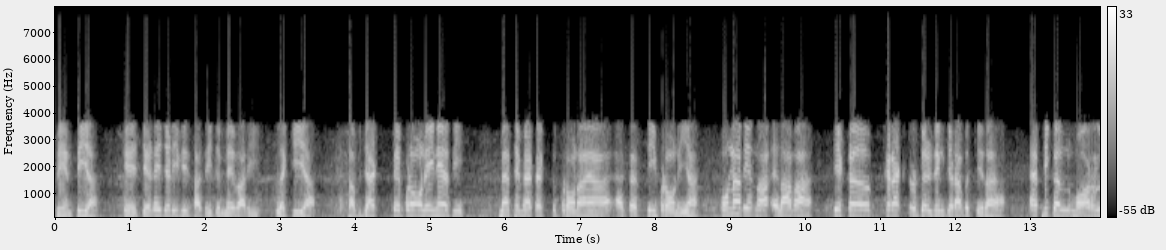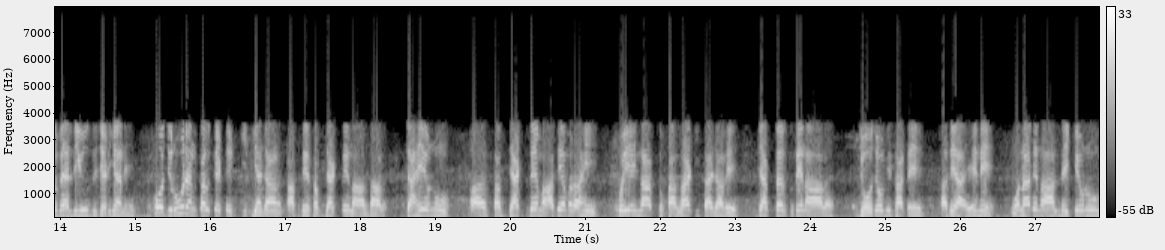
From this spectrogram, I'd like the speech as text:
ਬੇਨਤੀ ਆ ਕਿ ਜਿਹੜੇ ਜਿਹੜੀ ਵੀ ਸਾਡੀ ਜ਼ਿੰਮੇਵਾਰੀ ਲੱਗੀ ਆ ਸਬਜੈਕਟ ਤੇ ਪੜਾਉਣੇ ਹੀ ਨੇ ਅਸੀਂ। ਮੈਥਮੈਟਿਕਸ ਪੜਾਉਣਾ ਆ ਐਸਐਸਟੀ ਪੜਾਉਣੀ ਆ। ਉਹਨਾਂ ਦੇ ਇਲਾਵਾ ਇੱਕ ਕਰੈਕਟਰ ਬਿਲਡਿੰਗ ਜਿਹੜਾ ਬੱਚੇ ਦਾ ਆ ਐਥੀਕਲ ਮੋਰਲ ਵੈਲਿਊਜ਼ ਜਿਹੜੀਆਂ ਨੇ, ਉਹ ਜ਼ਰੂਰ ਇਨਕਲਕੇਟ ਕੀਤੀਆਂ ਜਾਣ ਆਪਣੇ ਸਬਜੈਕਟ ਦੇ ਨਾਲ ਨਾਲ, ਚਾਹੇ ਉਹਨੂੰ ਸਬਜੈਕਟ ਦੇ ਮਾਧਿਅਮ ਰਾਹੀਂ ਕੋਈ ਇੰਨਾ ਸੁਖਾਲਾ ਕੀਤਾ ਜਾਵੇ ਚੈਪਟਰਸ ਦੇ ਨਾਲ ਜੋ ਜੋ ਵੀ ਸਾਡੇ ਅਧਿਆਏ ਨੇ, ਉਹਨਾਂ ਦੇ ਨਾਲ ਲੈ ਕੇ ਉਹਨੂੰ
